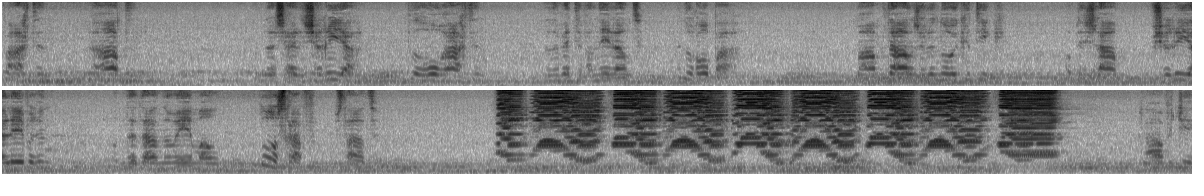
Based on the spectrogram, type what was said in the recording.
verachten en haten. Omdat zij de sharia veel hoger achten dan de wetten van Nederland en Europa. Mohammedanen zullen nooit kritiek op de islam of sharia leveren, omdat daar nou eenmaal doorstraf staat. Klavertje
